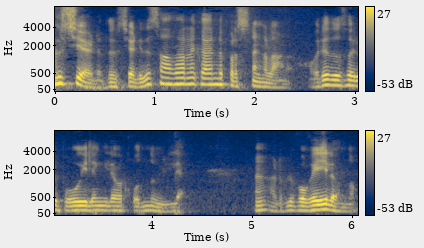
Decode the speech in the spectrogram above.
തീർച്ചയായിട്ടും തീർച്ചയായിട്ടും. ഇത് സാധാരണക്കാരന്റെ പ്രശ്നങ്ങളാണ്. ഒരേ ദിവസം അവർ പോയില്ലെങ്കിൽ അവർക്കൊന്നുമില്ല. അടുപ്പിൽ പുകയിലൊന്നും.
